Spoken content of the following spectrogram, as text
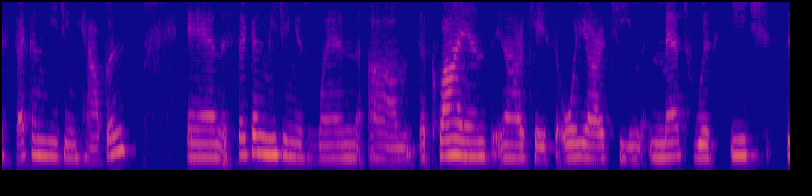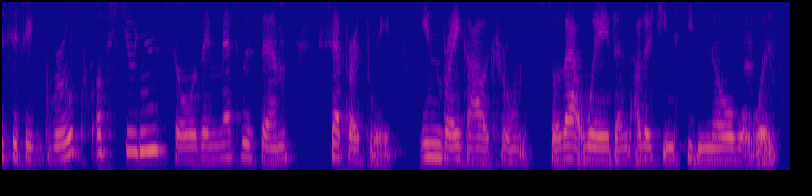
a second meeting happens. And the second meeting is when um, the client, in our case, the OER team, met with each specific group of students. So they met with them separately in breakout rooms. So that way, then other teams didn't know what was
